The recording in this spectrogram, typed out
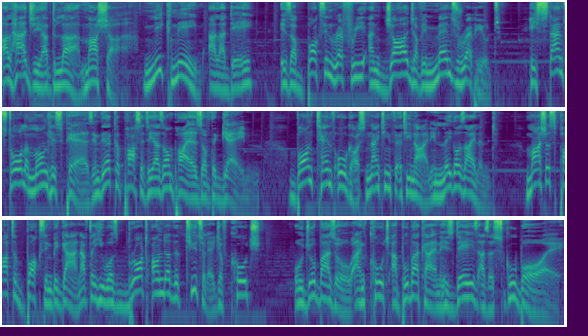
Alhaji Abdullah Masha, nickname Alade, is a boxing referee and judge of immense repute. He stands tall among his peers in their capacity as umpires of the game. Born 10th August 1939 in Lagos Island, Masha's path to boxing began after he was brought under the tutelage of coach Ojo Bazo and coach Abubakar in his days as a schoolboy.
